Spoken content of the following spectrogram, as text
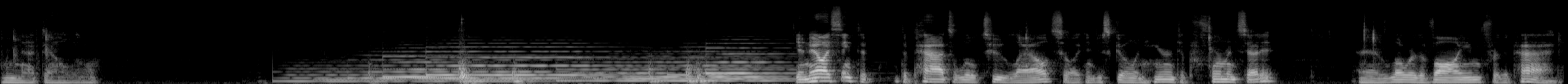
Bring that down a little. Yeah, now I think that the pad's a little too loud, so I can just go in here into Performance Edit and lower the volume for the pad.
